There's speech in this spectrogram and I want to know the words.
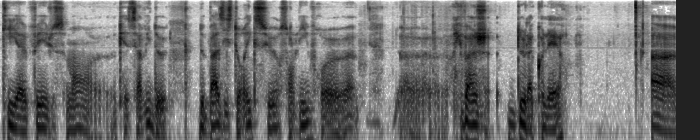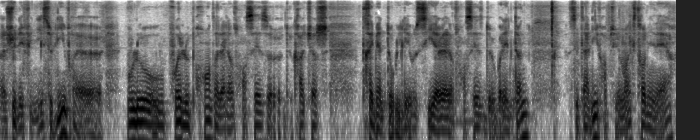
qui a fait justement qui a servi de, de base historique sur son livre Rivage de la colère. Euh, je l'ai fini ce livre. euh, vous, le, pourrez le prendre à l'Alliance française de Cratchurch très bientôt. Il est aussi à l'Alliance française de Wellington. C'est un livre absolument extraordinaire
